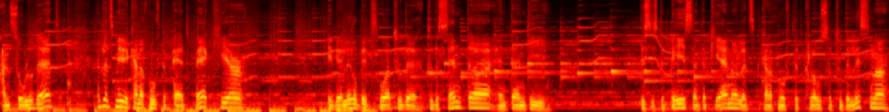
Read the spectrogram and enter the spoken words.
unsolo that. And let's maybe kind of move the pad back here maybe a little bit more to the to the center and then the this is the bass and the piano. Let's kind of move that closer to the listener.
